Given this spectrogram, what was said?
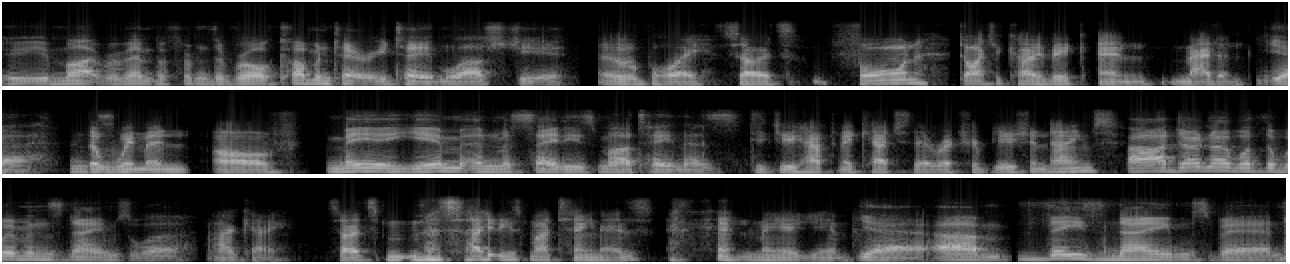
who you might remember from the Raw commentary team last year. Oh boy. So it's Fawn, Dijakovic, and Maddin. Yeah. The women of. Mia Yim and Mercedes Martinez. Did you happen to catch their retribution names? Uh, I don't know what the women's names were. Okay. So it's Mercedes Martinez and Mia Yim. Yeah, um, these names, man.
